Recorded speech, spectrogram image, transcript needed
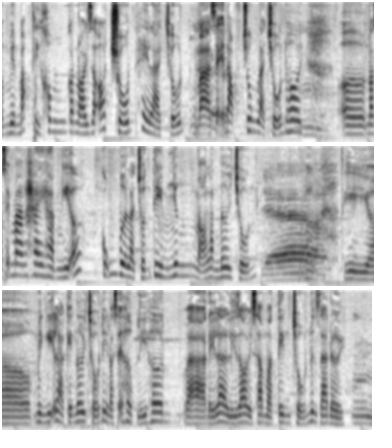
uh, miền bắc thì không có nói rõ trốn hay là trốn mà sẽ đọc chung là trốn thôi uh, nó sẽ mang hai hàm nghĩa cũng vừa là trốn tìm nhưng nó là nơi trốn yeah. vâng. thì uh, mình nghĩ là cái nơi trốn thì nó sẽ hợp lý hơn và đấy là lý do vì sao mà tên trốn được ra đời ừ.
